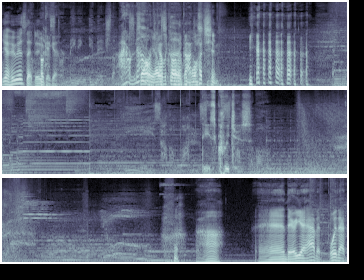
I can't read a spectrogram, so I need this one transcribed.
Yeah, who is that dude? Okay, good. I don't know. Sorry, I was with caught up in watching. These are the ones. These creatures. Ah. And there you have it. Boy, that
